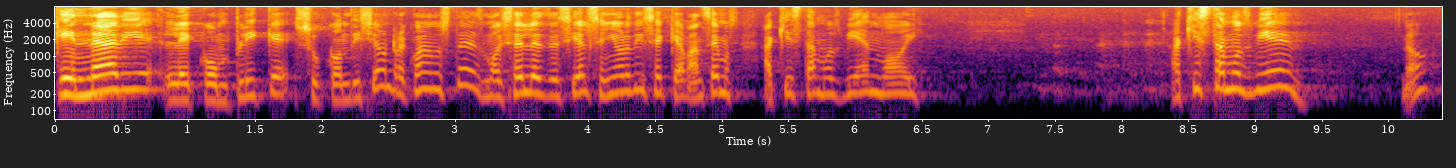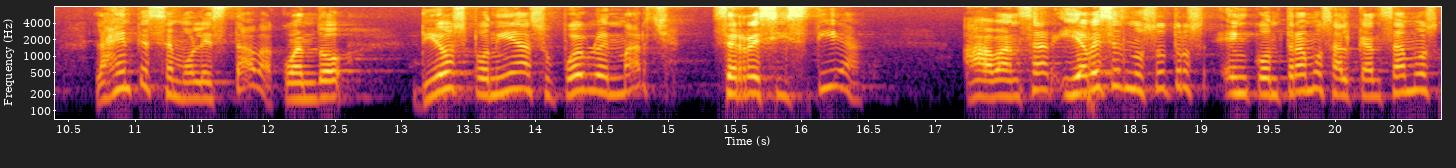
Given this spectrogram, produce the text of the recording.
que nadie le complique su condición. Recuerdan ustedes, Moisés les decía, el Señor dice que avancemos. Aquí estamos bien, Moy. Aquí estamos bien, ¿no? La gente se molestaba cuando Dios ponía a su pueblo en marcha, se resistía a avanzar y a veces nosotros encontramos, alcanzamos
